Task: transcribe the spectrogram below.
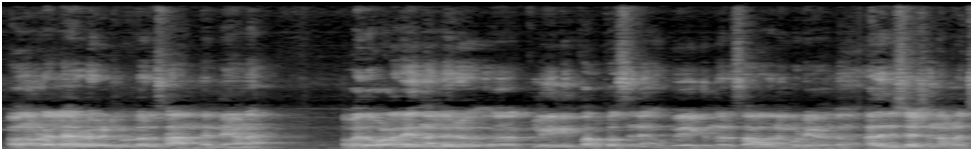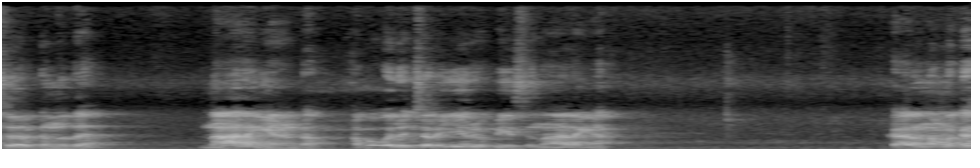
അപ്പോൾ നമ്മുടെ എല്ലാവരുടെ വീട്ടിലുള്ള ഒരു സാധനം തന്നെയാണ്. അപ്പോൾ ഇത് വളരെ നല്ലൊരു ക്ലീനിങ് പർപ്പസിന് ഉപയോഗിക്കുന്ന ഒരു സാധനം കൂടിയാണ് അതിനുശേഷം നമ്മൾ ചേർക്കുന്നത് നാരങ്ങയാണ് കേട്ടോ അപ്പോൾ ഒരു ചെറിയൊരു പീസ് നാരങ്ങ. കാരണം നമുക്ക്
